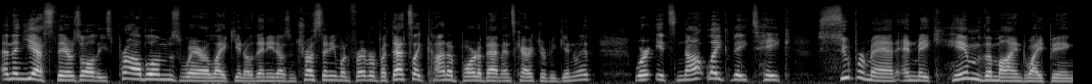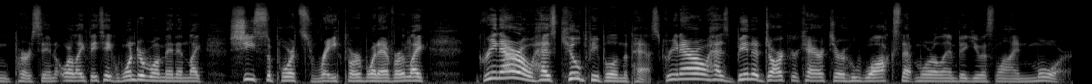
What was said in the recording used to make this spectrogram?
And then yes there's all these problems where like you know then he doesn't trust anyone forever but that's like kind of part of batman's character to begin with where it's not like they take superman and make him the mind wiping person or like they take wonder woman and like she supports rape or whatever. Like Green Arrow has killed people in the past. Green Arrow has been a darker character who walks that moral ambiguous line more.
